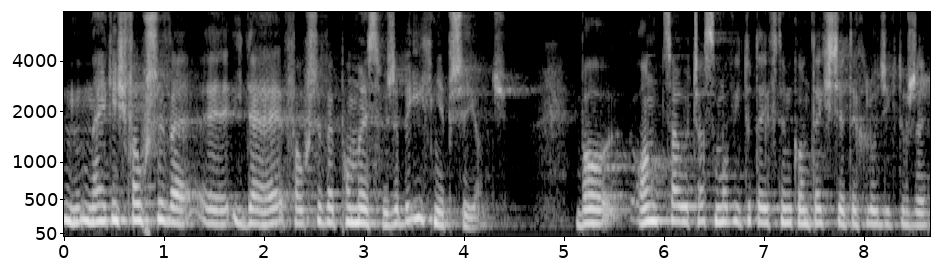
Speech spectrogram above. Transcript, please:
na jakieś fałszywe y, idee, fałszywe pomysły, żeby ich nie przyjąć. Bo on cały czas mówi tutaj w tym kontekście tych ludzi, którzy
